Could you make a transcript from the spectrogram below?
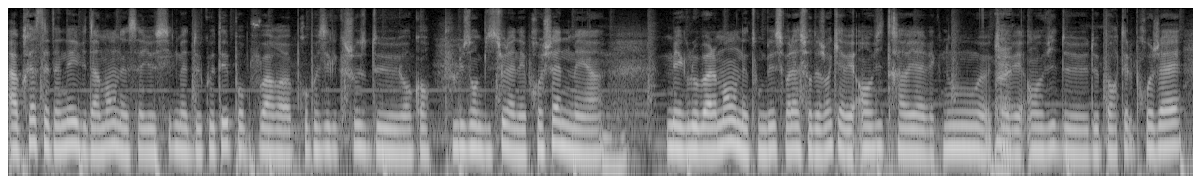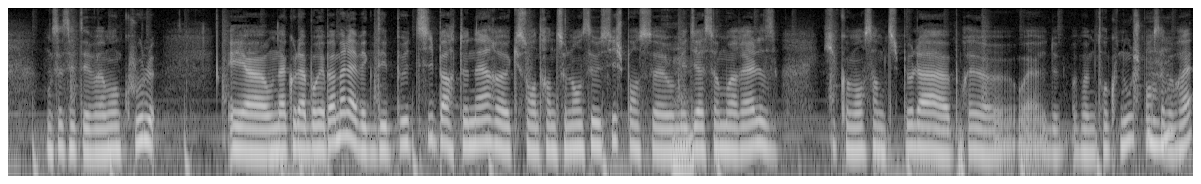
Après, cette année, évidemment, on essaye aussi de mettre de côté pour pouvoir proposer quelque chose de encore plus ambitieux l'année prochaine, mais, Mhm. mais globalement, on est tombé sur, voilà, sur des gens qui avaient envie de travailler avec nous, qui Ouais. avaient envie de, de porter le projet. Donc ça, c'était vraiment cool. Et euh, on a collaboré pas mal avec des petits partenaires euh, qui sont en train de se lancer aussi. Je pense euh, aux Mhm. médias Somewhere Else, qui commencent un petit peu là, après, euh, ouais, de- en même temps que nous, je pense, à Mhm. peu près.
